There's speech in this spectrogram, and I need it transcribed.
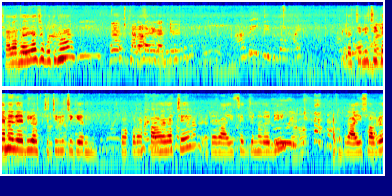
ছাড়া হয়ে গেছে প্রতিমা? হয়ে এটা চিলি চিকেনে রেডি হচ্ছে চিলি চিকেন। পকোড়া খাওয়া হয়ে গেছে। এটা রাইসের জন্য রেডি রাইস হবে।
